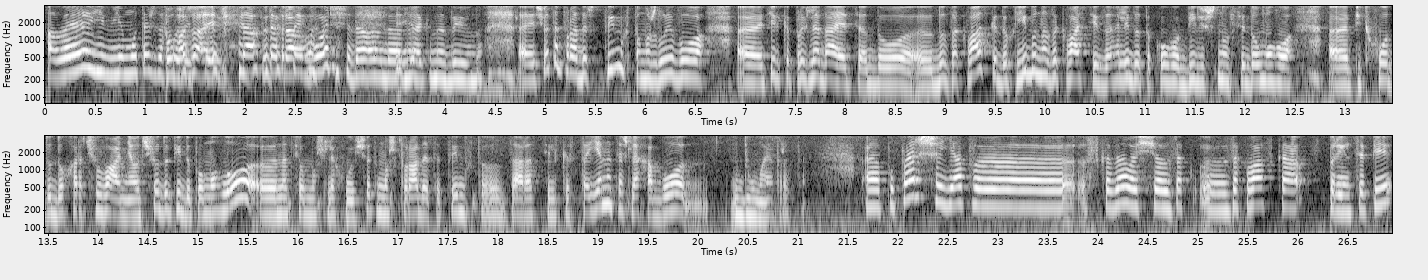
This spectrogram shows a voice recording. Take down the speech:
але йому теж заходить Поважає цей, так, так, цей борщ. Да, да, да. Як не дивно. Е, Що ти порадиш тим, хто, можливо, е, тільки приглядається до, е, до закваски, до хлібу на заквасці, і взагалі до такого більш ну, свідомого підходу до харчування? От що тобі допомогло на цьому шляху? Що ти можеш порадити тим, хто зараз тільки стає на цей шлях або думає про це? Е, По-перше, я б е, сказала, що е, закваска в принципі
